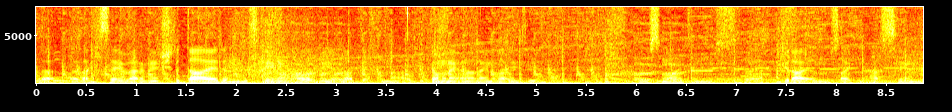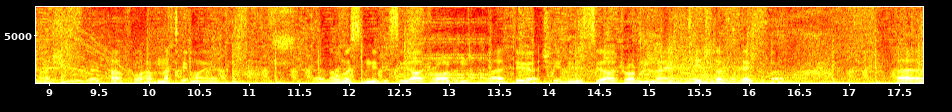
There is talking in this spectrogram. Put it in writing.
But uh, like I say, Vladimir should have died, and this game whole would be a lot different. I would be dominating on lane a lot easier. With some items, uh, good items I can have soon. I should very powerful. I have enough to get my. Uh, almost needlessly large rod, and I do actually needlessly large rod and a Kage lucky pick, but. Uh,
